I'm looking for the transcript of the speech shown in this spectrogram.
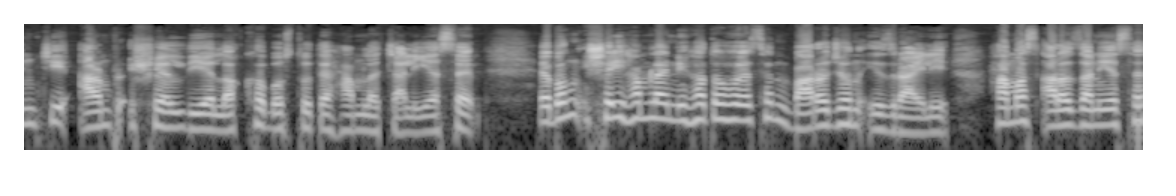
এন্টি আর্মড শেল দিয়ে লক্ষ্যবস্তুতে হামলা চালিয়েছে। এবং সেই হামলায় নিহত হয়েছেন বারো জন ইসরায়েলি। হামাস আরও জানিয়েছে,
